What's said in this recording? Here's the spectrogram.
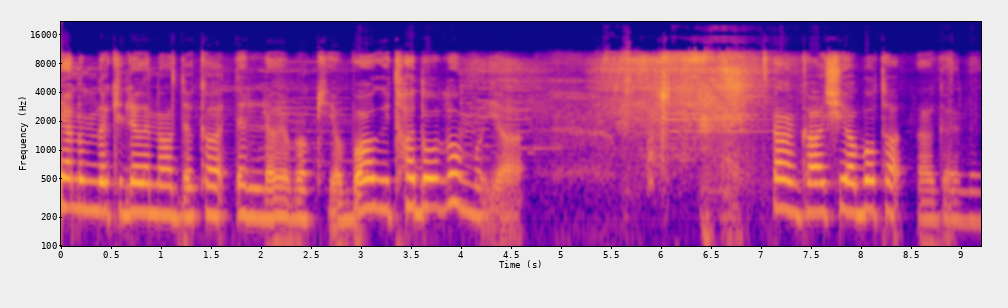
Yanımdakilerin adı karakterlere bak ya. Bu haritada olur mu ya? Ben karşıya bot atlar en.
